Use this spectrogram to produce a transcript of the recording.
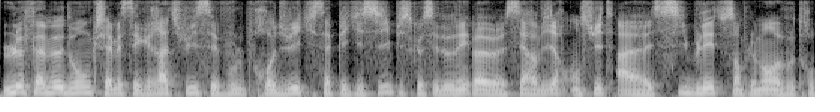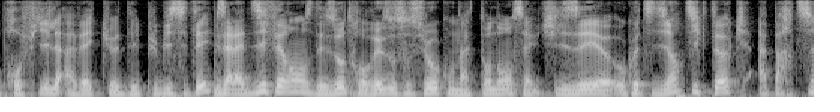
le fameux donc, jamais c'est gratuit, c'est vous le produit qui s'applique ici, puisque ces données peuvent servir ensuite à cibler tout simplement votre profil avec des publicités. Mais à la différence des autres réseaux sociaux qu'on a tendance à utiliser euh, au quotidien, TikTok appartient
